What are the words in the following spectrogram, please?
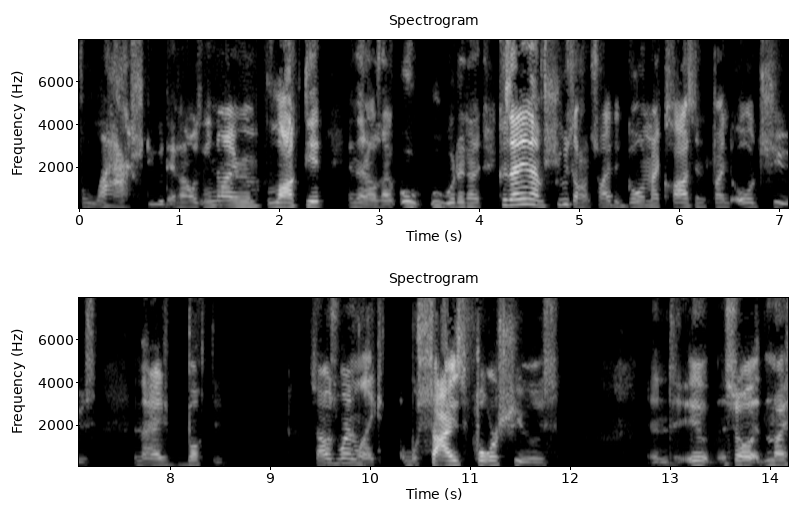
flash, dude, and I was in my room, locked it, and then I was like, ooh, ooh, what are gonna? Because I didn't have shoes on, so I had to go in my closet and find old shoes, and then I just booked it. So I was wearing like size four shoes, and it, so my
